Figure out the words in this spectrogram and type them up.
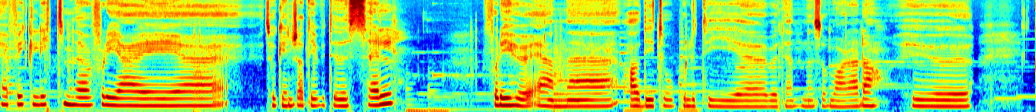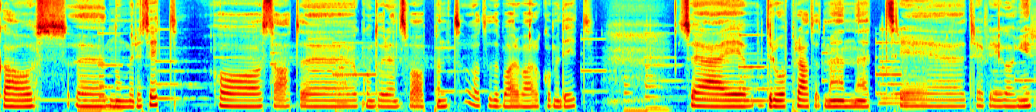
Jeg fikk litt, men det var fordi jeg uh, tok initiativet til det selv. Fordi hun ene av de to politibetjentene som var der, da, hun ga oss uh, nummeret sitt og sa at kontoret hennes var åpent, og at det bare var å komme dit. Så jeg dro og pratet med henne tre- tre-fire ganger.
